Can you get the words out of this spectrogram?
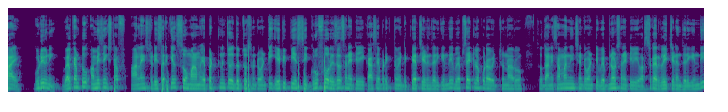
Hi good evening welcome to amazing stuff online study circle so మనం ఎప్పటి నుంచో ఎదురు చూసినటువంటి ఏపీఎస్సి గ్రూప్ ఫోర్ రిజల్ట్స్ అనేటివి కాసేపటి క్రితమే డిక్లేర్ చేయడం జరిగింది. వెబ్సైట్లో కూడా వచ్చున్నారు సో దానికి సంబంధించినటువంటి వెబ్ నోట్స్ అనేటివి వరుసగా రిలీజ్ చేయడం జరిగింది.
